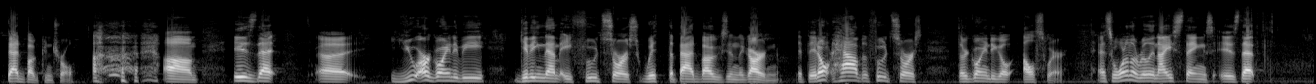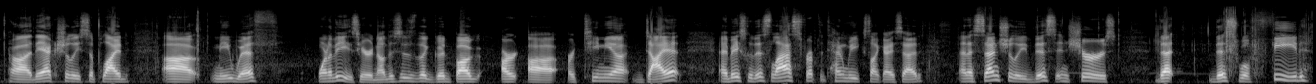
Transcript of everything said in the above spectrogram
bed bug control, um, is that uh, you are going to be giving them a food source with the bad bugs in the garden. If they don't have the food source, they're going to go elsewhere. And so one of the really nice things is that uh, they actually supplied uh, me with one of these here. Now this is the Good Bug Art, uh, Artemia diet. And basically this lasts for up to 10 weeks, like I said. And essentially this ensures that this will feed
